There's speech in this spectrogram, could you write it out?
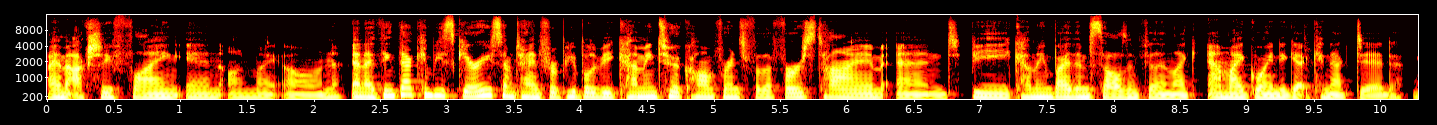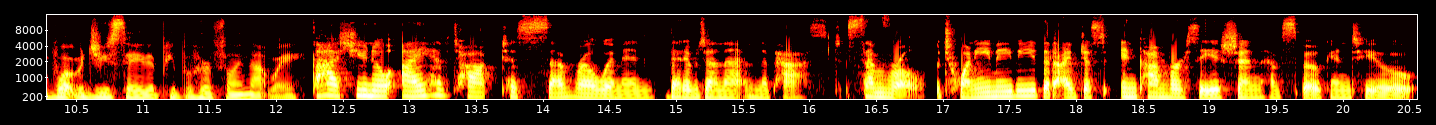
I'm actually flying in on my own. And I think that can be scary sometimes for people to be coming to a conference for the first time and be coming by themselves and feeling like, am I going to get connected? What would you say to people who are feeling that way? Gosh, you know, I have talked to several women that have done that in the past, several, 20 maybe, that I've just in conversation have spoken to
